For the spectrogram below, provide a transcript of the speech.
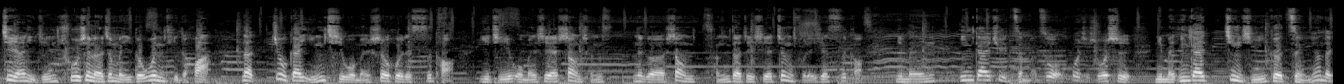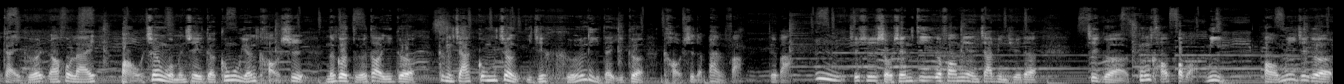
既然已经出现了这么一个问题的话，那就该引起我们社会的思考，以及我们这些上层那个上层的这些政府的一些思考。你们应该去怎么做，或者说是你们应该进行一个怎样的改革，然后来保证我们这个公务员考试能够得到一个更加公正以及合理的一个考试的办法，对吧？嗯，其实首先第一个方面，嘉宾觉得。这个公考保密，保密这个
